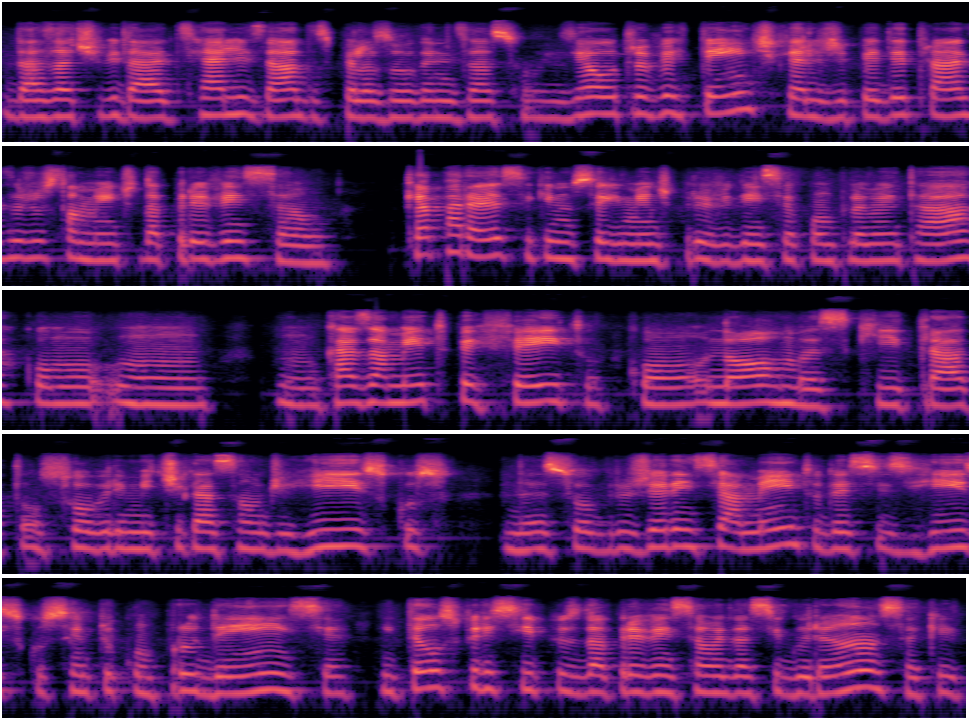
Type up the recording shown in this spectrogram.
das atividades realizadas pelas organizações. E a outra vertente que a LGPD traz é justamente da prevenção, que aparece aqui no segmento de previdência complementar como um, um casamento perfeito com normas que tratam sobre mitigação de riscos, né, sobre o gerenciamento desses riscos, sempre com prudência. Então, os princípios da prevenção e da segurança, que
